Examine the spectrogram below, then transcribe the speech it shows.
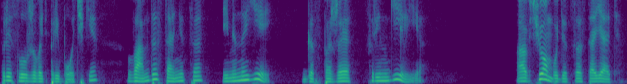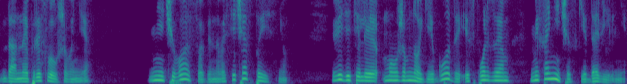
прислуживать при бочке вам достанется именно ей, госпоже Фрингилье. А в чем будет состоять данное прислушивание? Ничего особенного, сейчас поясню. Видите ли, мы уже многие годы используем механические давильни.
